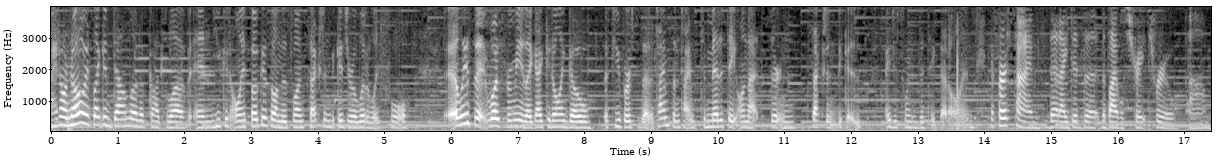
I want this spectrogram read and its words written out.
I don't know, it's like a download of God's love, and you can only focus on this one section because you're literally full. At least it was for me. Like I could only go a few verses at a time sometimes to meditate on that certain section because I just wanted to take that all in. The first time that I did the, the Bible straight through, um,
